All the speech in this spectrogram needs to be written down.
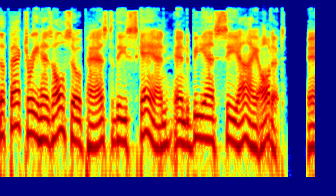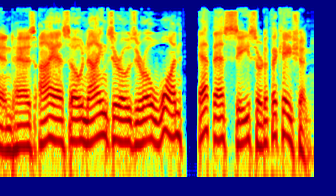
the factory has also passed the SCAN and BSCI audit and has ISO 9001 FSC certification.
